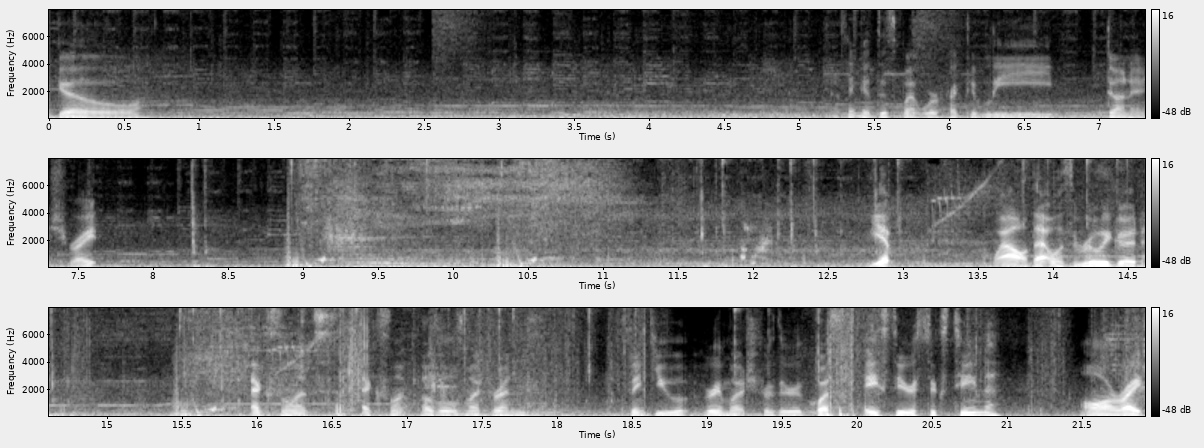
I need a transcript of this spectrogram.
go. I think at this point we're effectively done-ish, right? Yep! Wow, that was really good. Excellent, excellent puzzles, my friend. Thank you very much for the request, Aesir16. Alright,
